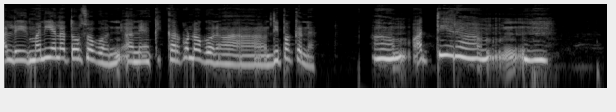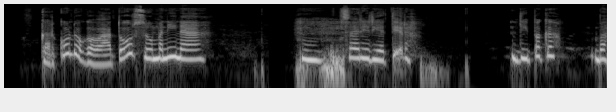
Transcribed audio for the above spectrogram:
ಅಲ್ಲಿ ಮನೆಯೆಲ್ಲ ತೋರ್ಸೋಗು. ಕರ್ಕೊಂಡು ಹೋಗು ಆ, ದೀಪಕ್ಕನ ಅತ್ತೀರ ಕರ್ಕೊಂಡು ಹೋಗವ ತೋರ್ಸು ಮನಿನ. ಹ್ಞೂ ಸರಿ ರೀ ಅತ್ತೀರ. ದೀಪಕ್ಕ ಬಾ.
